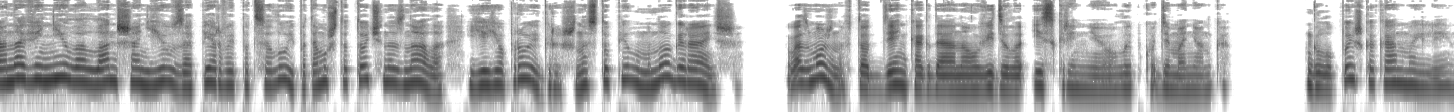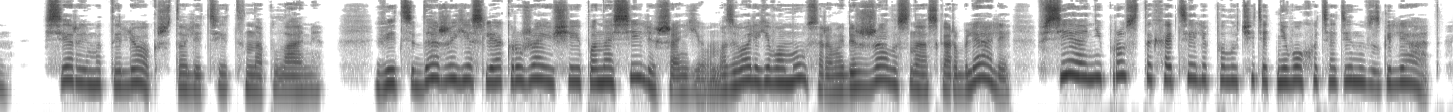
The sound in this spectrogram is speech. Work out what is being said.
Она винила Лан Шанью за первый поцелуй, потому что точно знала, ее проигрыш наступил много раньше. Возможно, в тот день, когда она увидела искреннюю улыбку демоненка. Глупышка Кан Мэйлин, серый мотылек, что летит на пламя. Ведь даже если окружающие поносили Шанью, называли его мусором и безжалостно оскорбляли, все они просто хотели получить от него хоть один взгляд —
